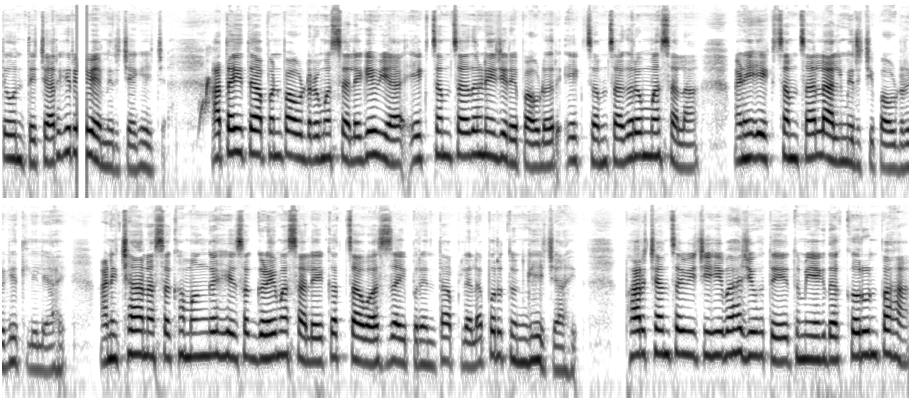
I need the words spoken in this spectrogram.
दोन ते चार हिरव्या मिरच्या घ्यायच्या. आता इथं आपण पावडर मसाले घेऊया. एक चमचा धणे जिरे पावडर एक चमचा गरम मसाला आणि एक चमचा लाल मिरची पावडर घेतलेली आहे. आणि छान असं खमंग हे सगळे मसाले कच्चा वास जाईपर्यंत आपल्याला परतून घ्यायचे आहेत. फार छान चवीची ही भाजी होते. तुम्ही एकदा करून पहा.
